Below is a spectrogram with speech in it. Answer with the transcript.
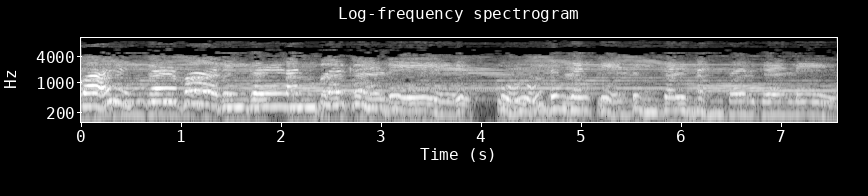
வாருங்கள் வாருங்கள் நண்பர்களே. கூடுங்கள் கேளுங்கள் நண்பர்களே.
